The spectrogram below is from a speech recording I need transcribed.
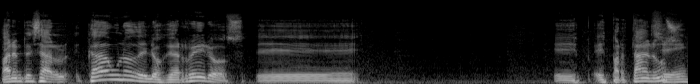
para empezar, cada uno de los guerreros eh, eh, espartanos Sí.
